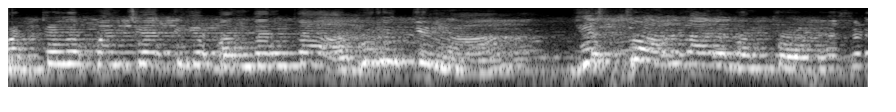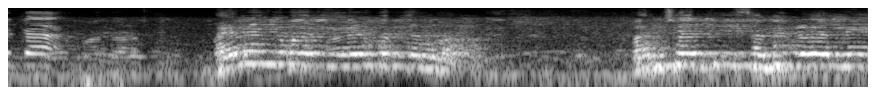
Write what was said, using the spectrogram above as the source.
ಪಟ್ಟಣ ಪಂಚಾಯತಿಗೆ ಬಂದಂತ ಅಭಿವೃದ್ಧಿನ ಎಷ್ಟು ಅನುದಾನ ಬಂತು? ಬಹಿರಂಗವಾಗಿ ಹೇಳ್ಬೇಕಲ್ವ? ಪಂಚಾಯತಿ ಸಭೆಗಳಲ್ಲಿ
